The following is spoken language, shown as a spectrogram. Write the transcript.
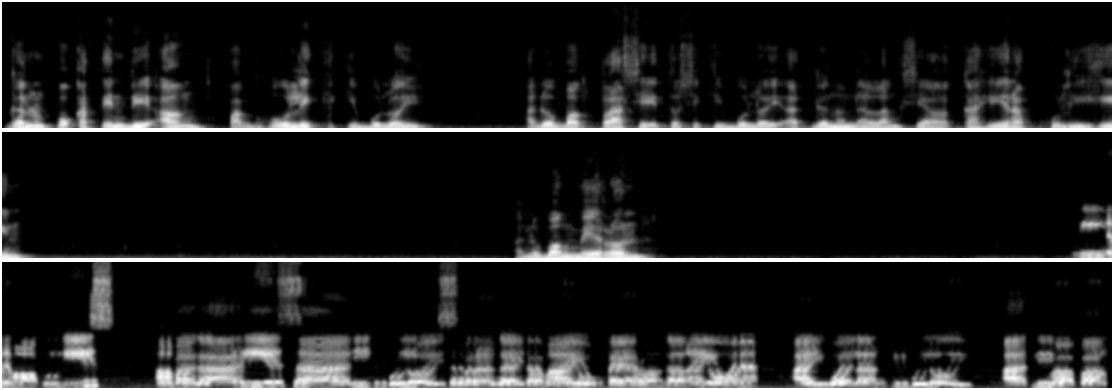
Ganun po katindi ang paghuli kay Kibuloy. Ano ba klase ito si Kibuloy at ganun na lang siya kahirap hulihin. Ano bang meron? rin ng mga pulis ang pag-aari sa ni sa barangay Tamayong pero hanggang ngayon ay walang Kibuloy at lima pang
